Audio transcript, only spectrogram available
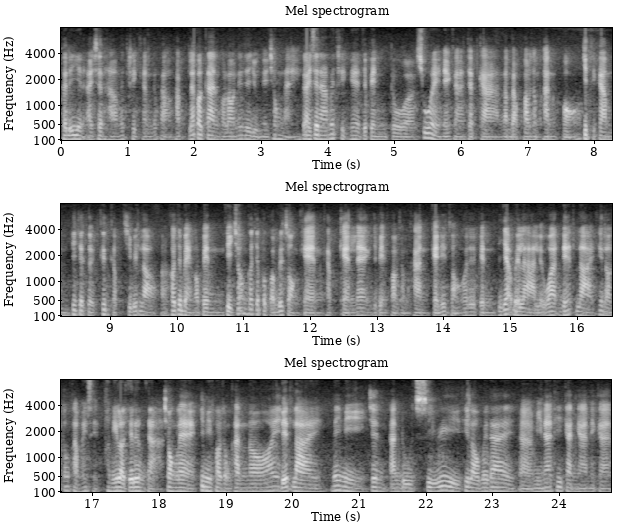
เคยได้ยินไอเซนฮาวเมทริกกันหรือเปล่าครับ และประการของเราเนี่ยจะอยู่ในช่องไหนไอเซนฮาวเมทริกเนี่ยจะเป็นตัวช่วยในการจัดการลำดับความสำคัญของกิจกรรมที่จะเกิดขึ้นกับชีวิตเรา เขาจะแบ่งออกเป็นสี่ช่องก็จะประกอบด้วย 2 แกนครับ แกนแรกจะเป็นความสำคัญ แกนที่ 2 ก็จะเป็นระยะเวลาหรือว่าเดทไลน์ที่เราต้องทำให้เสร็จคราวนี้เราจะเริ่มจากช่องแรกที่มีความสำคัญน้อยเดทไลน์ไม่มี เช่นการดูซีรีส์ที่เราไม่ได้มีหน้าที่การงานในการ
